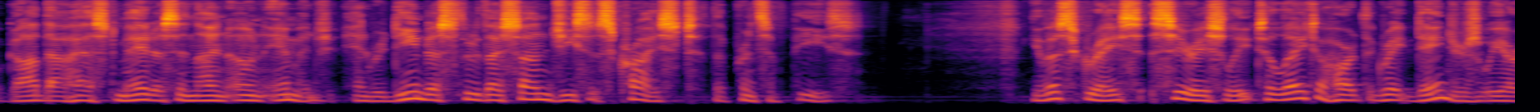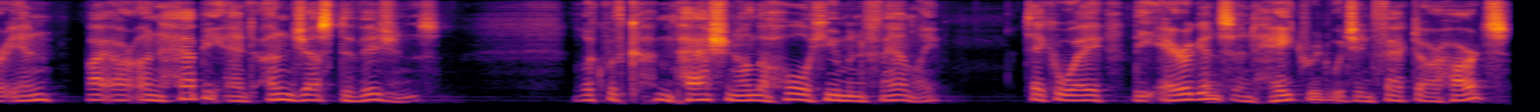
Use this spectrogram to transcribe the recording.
O God, thou hast made us in thine own image, and redeemed us through thy Son, Jesus Christ, the Prince of Peace. Give us grace seriously to lay to heart the great dangers we are in by our unhappy and unjust divisions. Look with compassion on the whole human family. Take away the arrogance and hatred which infect our hearts.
